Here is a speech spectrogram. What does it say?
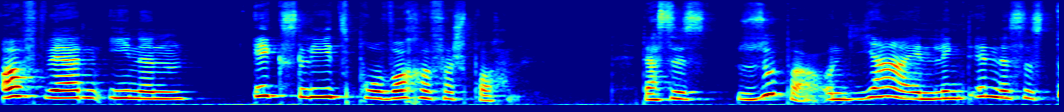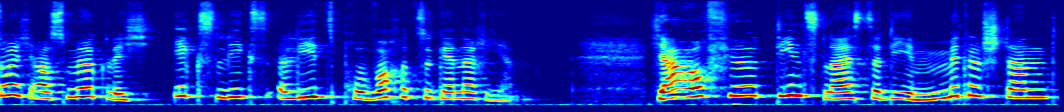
Oft werden ihnen x Leads pro Woche versprochen. Das ist super und ja, in LinkedIn ist es durchaus möglich, x Leads pro Woche zu generieren. Ja, auch für Dienstleister, die im Mittelstand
